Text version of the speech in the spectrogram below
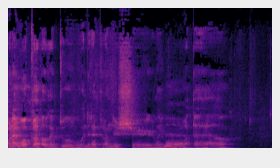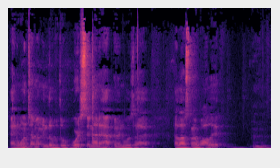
When I woke up, I was like, dude, when did I put on this shirt? Like, Yeah. what the hell? And one time, I mean, the the worst thing that happened was that I lost my wallet, Mm.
